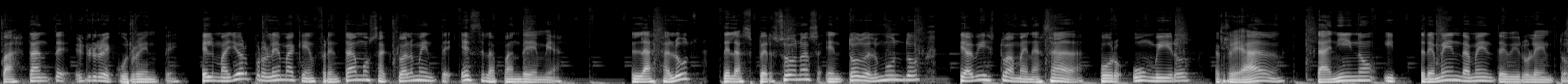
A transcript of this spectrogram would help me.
bastante recurrente. El mayor problema que enfrentamos actualmente es la pandemia. La salud de las personas en todo el mundo se ha visto amenazada por un virus real, dañino y tremendamente virulento,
